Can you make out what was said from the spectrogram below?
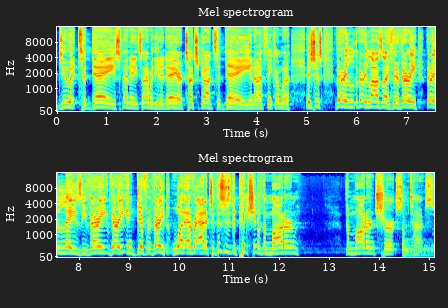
do it today, spend any time with you today, or touch God today. You know, I think I'm gonna. It's just very, very laissez-faire, very, very lazy, very, very indifferent, very whatever attitude. This is a depiction of the modern, the modern church sometimes.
